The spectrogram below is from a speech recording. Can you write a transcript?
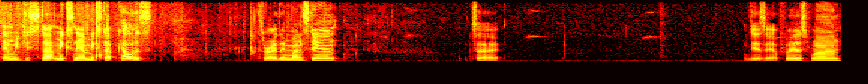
Then we just start mixing our mixed up colours. Throw them ones down. So there's our first one.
